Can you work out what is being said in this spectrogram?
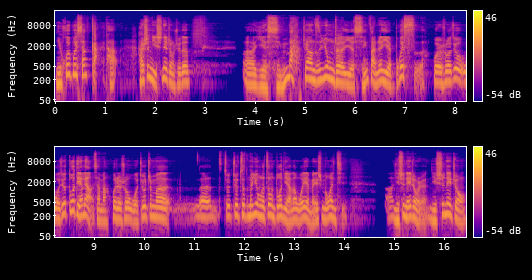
你会不会想改它？还是你是那种觉得，呃，也行吧，这样子用着也行，反正也不会死。或者说，就我就多点两下嘛。或者说，我就这么，呃，就就就这么用了这么多年了，我也没什么问题。啊，你是哪种人？你是那种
